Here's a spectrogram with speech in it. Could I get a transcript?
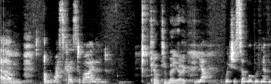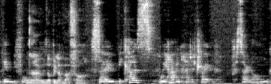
um, on the west coast of Ireland. County Mayo. Yeah, which is somewhere we've never been before. No, we've not been up that far. So, because we haven't had a trip for so long,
